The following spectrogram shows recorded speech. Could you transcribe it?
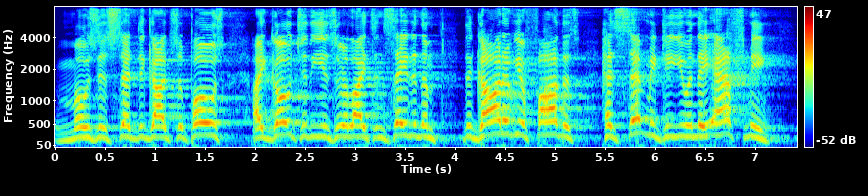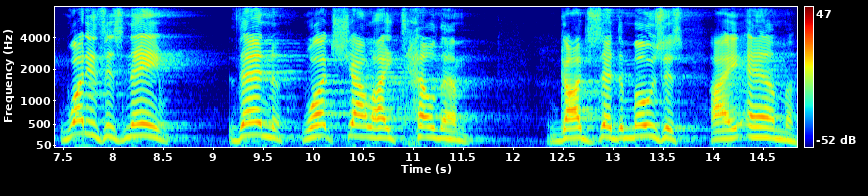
Moses said to God, Suppose I go to the Israelites and say to them, The God of your fathers has sent me to you, and they ask me, What is his name? Then what shall I tell them? God said to Moses, I am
